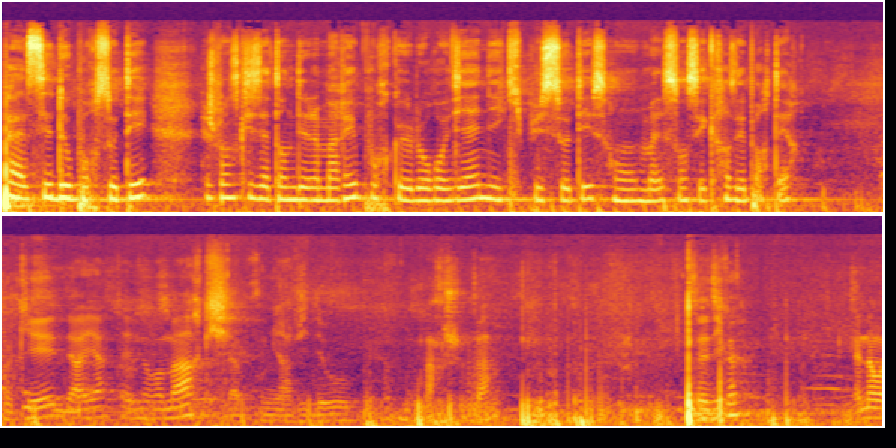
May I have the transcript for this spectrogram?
pas assez d'eau pour sauter. Je pense qu'ils attendaient la marée pour que l'eau revienne et qu'ils puissent sauter sans, bah, sans s'écraser par terre. Ok, derrière, t'as une remarque La première vidéo marche pas. Ça dit quoi? Ah non,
